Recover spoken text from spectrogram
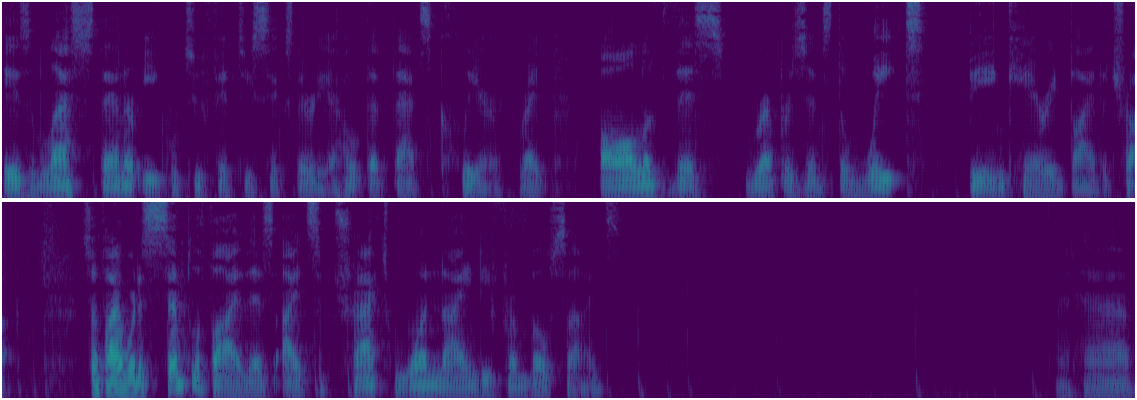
is less than or equal to 5630. I hope that that's clear, right? All of this represents the weight being carried by the truck. So if I were to simplify this, I'd subtract 190 from both sides. I'd have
